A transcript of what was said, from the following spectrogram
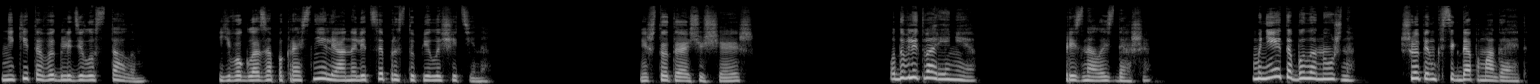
Никита выглядел усталым. Его глаза покраснели, а на лице проступила щетина. «И что ты ощущаешь?» «Удовлетворение», — призналась Даша. «Мне это было нужно. Шопинг всегда помогает».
